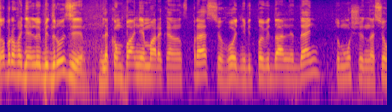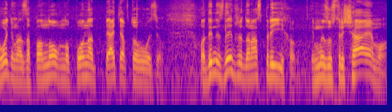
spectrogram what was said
Доброго дня, любі друзі! Для компанії American Express сьогодні відповідальний день, тому що на сьогодні у нас заплановано понад 5 автовозів. Один із них вже до нас приїхав. І ми зустрічаємо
